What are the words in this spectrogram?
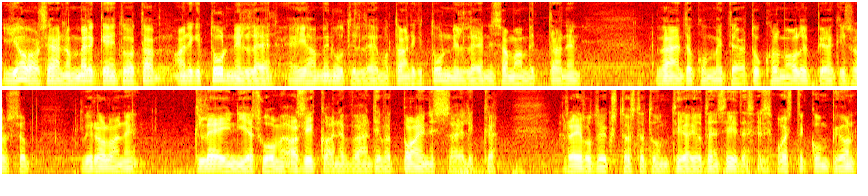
Joo, sehän on melkein tuota, ainakin tunnilleen, ei ihan minuutilleen, mutta ainakin tunnilleen, niin samanmittainen vääntö kuin mitä Tukholman olympiakisoissa virolainen Klein ja Suomen Asikainen vääntivät painissa, eli reilut 11 tuntia, joten siitä se voi sitten kumpi on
